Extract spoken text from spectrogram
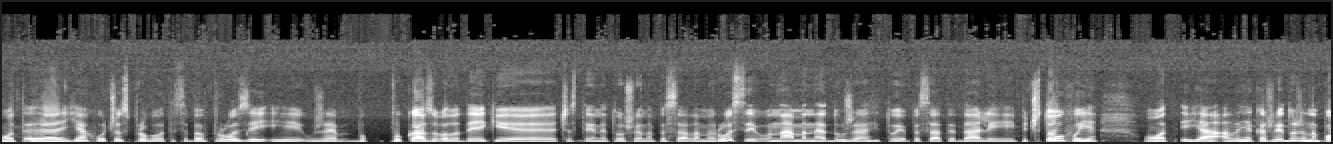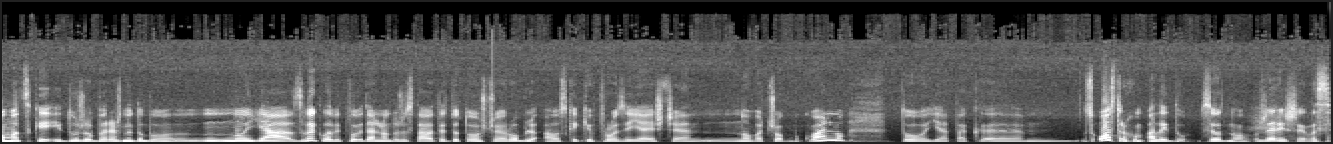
От, е, я хочу спробувати себе в прозі і вже показувала деякі е, частини того, що я написала Мирусі. Вона мене дуже агітує писати далі і підштовхує. От, і я, але я кажу, я дуже напомацки і дуже обережно йду, ну, я звикла відповідально дуже ставитись до того, що я роблю, а оскільки в прозі я ще новачок буквально, то я так е, з острахом, але йду. Все одно, вже рішилася.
